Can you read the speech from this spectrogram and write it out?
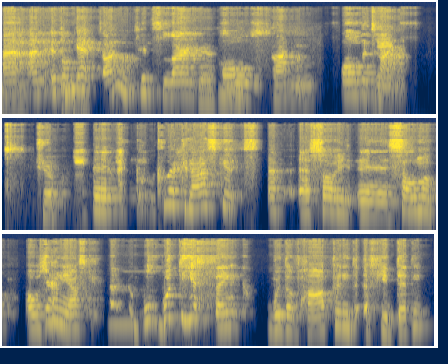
uh, mm-hmm. uh, and it'll get done. Kids learn yeah. all the time, all the time. Sure. Uh, Claire, can I ask you, uh, uh, sorry, uh, Salma, I was yeah. going to ask you, uh, what, what do you think would have happened if you didn't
